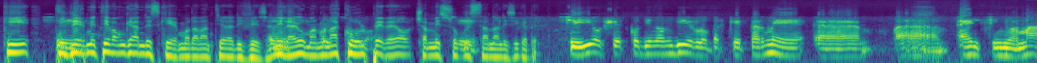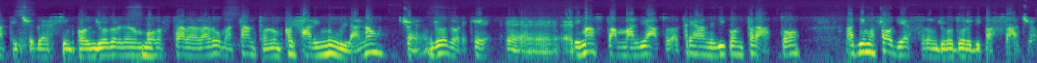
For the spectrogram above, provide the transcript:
che sì. ti permetteva un grande schermo davanti alla difesa. Lì la Roma non ha colpe, però ci ha messo sì. questa analisi Capello. Sì, io cerco di non dirlo perché per me... Eh, eh, è il signor Matic adesso un po' un giocatore che non vuole stare alla Roma, tanto non puoi fare nulla, no? Cioè un giocatore che eh, è rimasto ammaliato da tre anni di contratto, ha dimostrato di essere un giocatore di passaggio.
